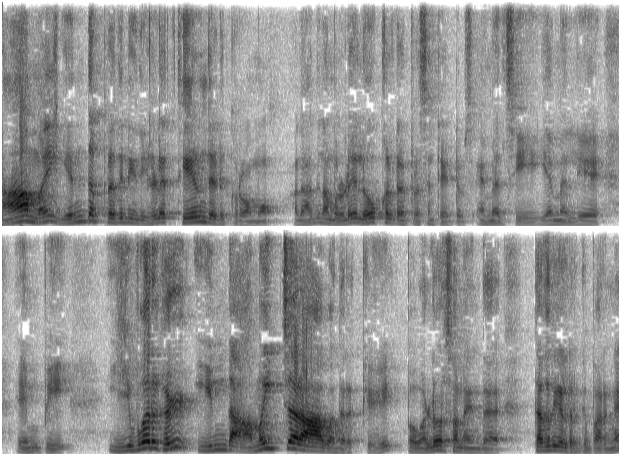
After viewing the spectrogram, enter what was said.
நாம் எந்த பிரதிநிதிகளை தேர்ந்தெடுக்கிறோமோ அதாவது நம்மளுடைய local representatives MLC MLA MP இவர்கள் இந்த அமைச்சராவதற்கு இப்போ வள்ளுவர் சொன்ன இந்த தகுதிகள் இருக்குது பாருங்க.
